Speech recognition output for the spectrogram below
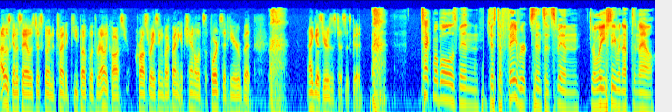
I was going to say I was just going to try to keep up with rally cross, cross racing by finding a channel that supports it here, but I guess yours is just as good. Tecmo Bowl has been just a favorite since it's been released even up to now.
